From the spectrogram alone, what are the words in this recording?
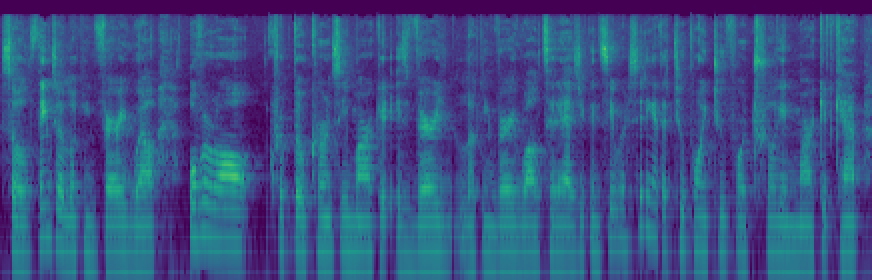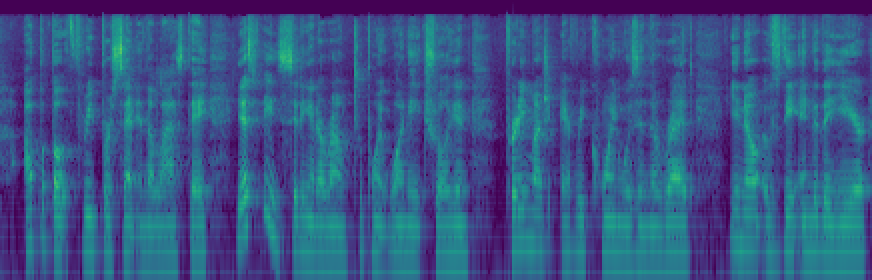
so things are looking very well. Overall, cryptocurrency market is very looking very well today. As you can see, we're sitting at the 2.24 trillion market cap, up about 3% in the last day. Yesterday, sitting at around 2.18 trillion. Pretty much every coin was in the red. You know, it was the end of the year,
